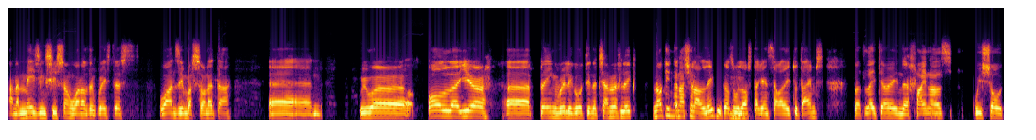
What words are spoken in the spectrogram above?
an amazing season, one of the greatest ones in Barcelona, and we were all the year uh, playing really good in the Champions League. Not in the National League because we Mhm. lost against Sabadell two times, but later in the finals we showed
